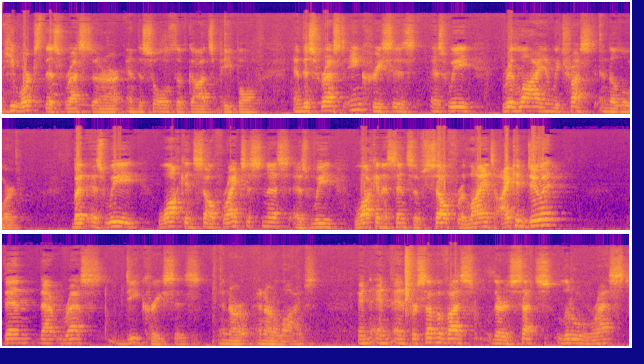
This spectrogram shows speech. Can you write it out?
He works this rest in, our, in the souls of God's people, and this rest increases as we rely and we trust in the Lord. But as we walk in self righteousness, as we walk in a sense of self reliance, I can do it, then that rest decreases in our in our lives. And, and, and for some of us, there's such little rest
